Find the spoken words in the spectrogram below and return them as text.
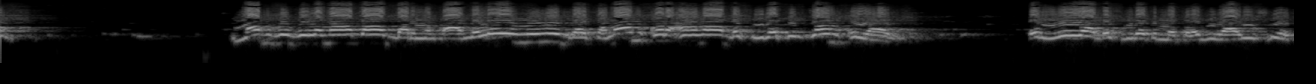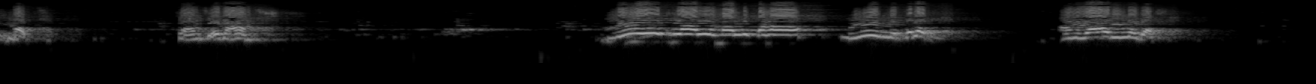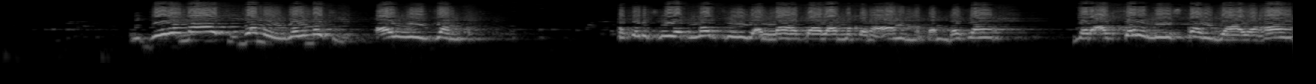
لفظ ظلمات در مقابلے میں بتمام قرآن بصیرت جمع ہے علمیہ بصیرت مطلبی والی شی حکمت. چانچ ادان یہ کیا یہ مل کہا یہ مطلب. انوار نگر جلمات جمع جلمتی أي جمع. فكر شوية مرسي الله تعالى مقرآن مقدسة. در أكثر بيشتر جايها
